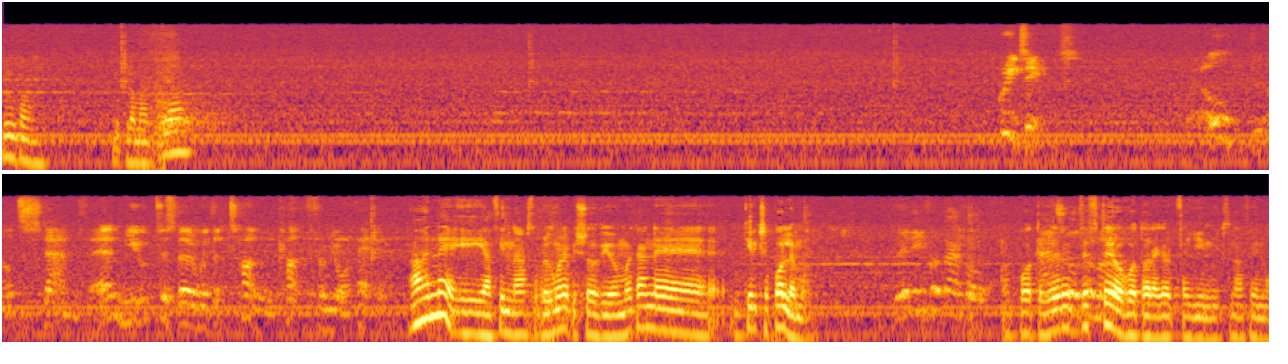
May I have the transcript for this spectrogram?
Λοιπόν, διπλωματία. Greetings. Well, do not stand there, mute as though with the tongue cut from your head. Α, ναι, η Αθήνα στο προηγούμενο επεισόδιο μου έκανε. μου κήρυξε πόλεμο. Ready for battle. Οπότε δεν, δεν φταίω εγώ τώρα για ό,τι θα γίνει στην Αθήνα.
